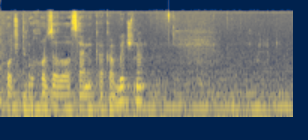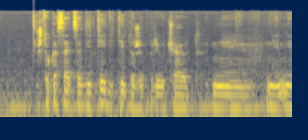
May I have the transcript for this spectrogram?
уход, уход за волосами, как обычно. Что касается детей, детей тоже приучают, не, не, не,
